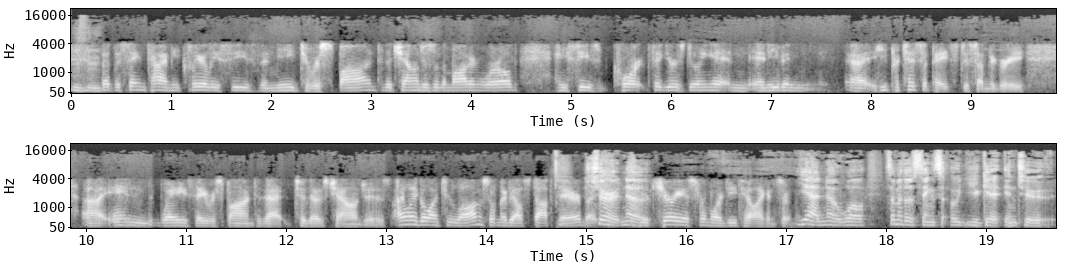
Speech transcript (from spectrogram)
mm-hmm. but at the same time he clearly sees the need to respond to the challenges of the modern world. He sees court figures doing it, and, and even uh, he participates to some degree uh, in ways they respond to that to those challenges. I don't want to go on too long, so maybe I'll stop there. But sure, no. if you're curious for more detail, I can certainly. Yeah, no. Well, some of those things oh, you get into,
